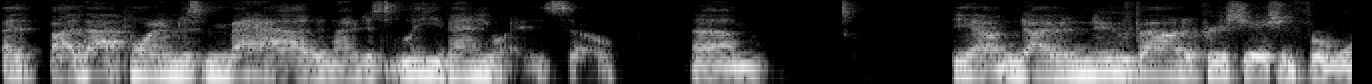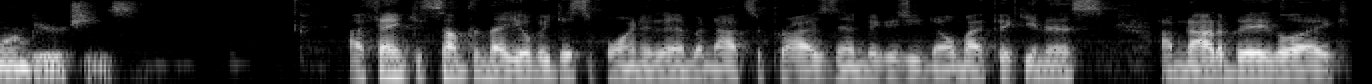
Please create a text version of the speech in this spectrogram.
at, by that point I'm just mad and I just leave anyways. So um, yeah, I have a newfound appreciation for warm beer cheese. I think it's something that you'll be disappointed in, but not surprised in because you know my pickiness. I'm not a big like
